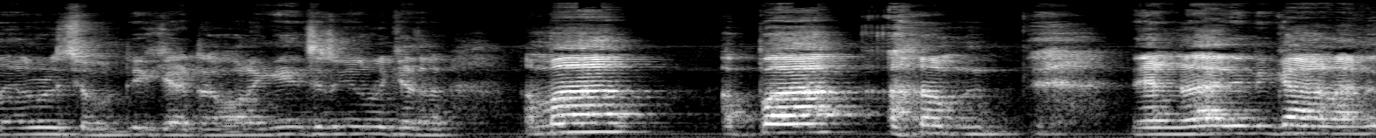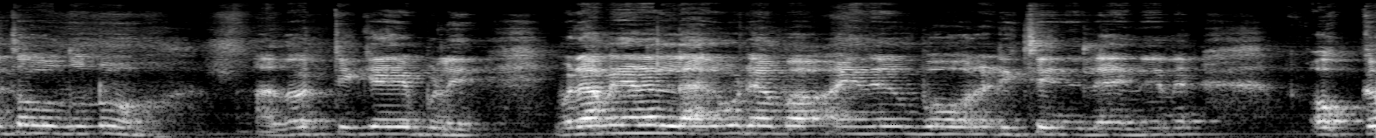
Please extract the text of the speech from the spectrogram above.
നിങ്ങൾ വിളിച്ചുകൊണ്ടിരിക്കട്ടെ ഉറങ്ങി വെച്ചിട്ട് ഇങ്ങനെ വിളിക്കാത്ത അമ്മ അപ്പ ഞങ്ങളാരും കാണാൻ തോന്നുന്നു. അത് ഒറ്റയ്ക്കായപ്പോഴേ ഇവിടെ ആകുമ്പോൾ ഞാൻ എല്ലാവരും കൂടെ ആകുമ്പോൾ അതിന് ബോറടിച്ച് കഴിഞ്ഞില്ല അതിന് ഒക്കെ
